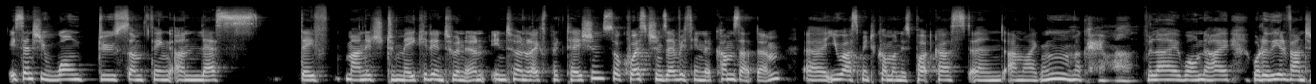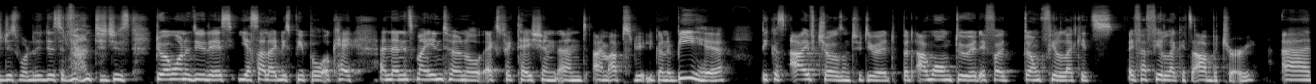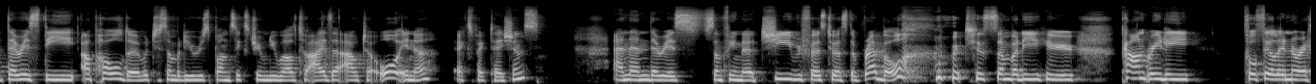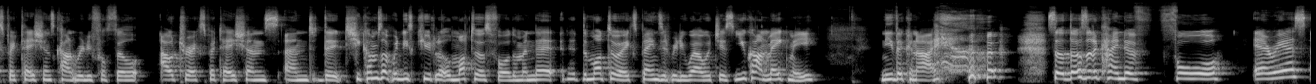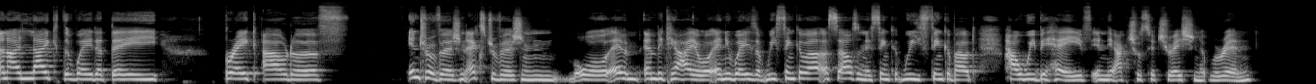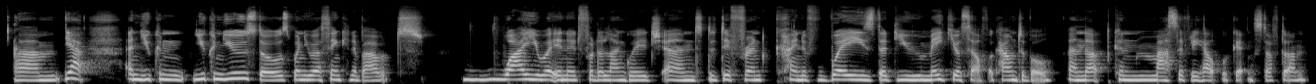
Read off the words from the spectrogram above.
essentially won't do something unless they've managed to make it into an internal expectation. So questions everything that comes at them. Uh, you asked me to come on this podcast and I'm like, mm, okay, well, will I, won't I? What are the advantages? What are the disadvantages? Do I want to do this? Yes, I like these people. Okay. And then it's my internal expectation and I'm absolutely going to be here because I've chosen to do it, but I won't do it if I don't feel like it's, if I feel like it's arbitrary. Uh, there is the upholder, which is somebody who responds extremely well to either outer or inner expectations. And then there is something that she refers to as the rebel, which is somebody who can't really fulfill inner expectations, can't really fulfill outer expectations. And the, she comes up with these cute little mottos for them. And the, the motto explains it really well, which is, you can't make me, neither can I. so those are the kind of four areas. And I like the way that they break out of introversion, extroversion, or MBTI, or any ways that we think about ourselves, and I think we think about how we behave in the actual situation that we're in. Um, yeah, and you can you can use those when you are thinking about why you are in it for the language and the different kind of ways that you make yourself accountable. And that can massively help with getting stuff done.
